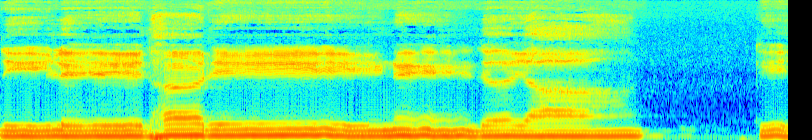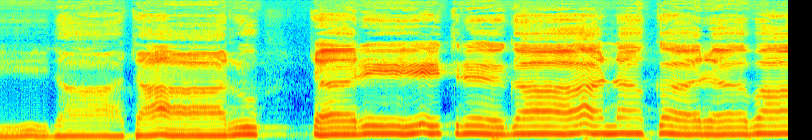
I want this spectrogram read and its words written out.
દિલે ધરીને દયા કીધા ચારુ ચરિત્ર ગાન કરવા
